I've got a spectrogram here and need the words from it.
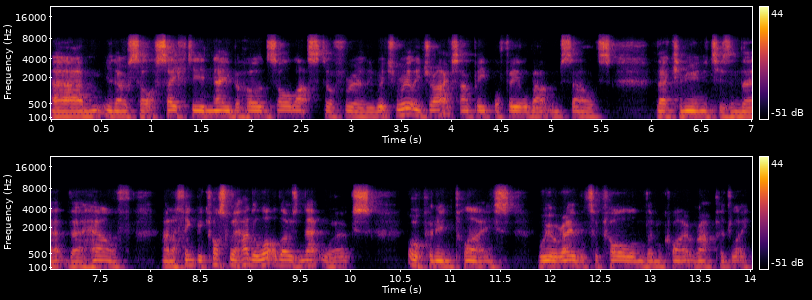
um, you know, sort of safety in neighbourhoods, all that stuff really, which really drives how people feel about themselves, their communities and their their health. And I think because we had a lot of those networks up and in place, we were able to call on them quite rapidly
